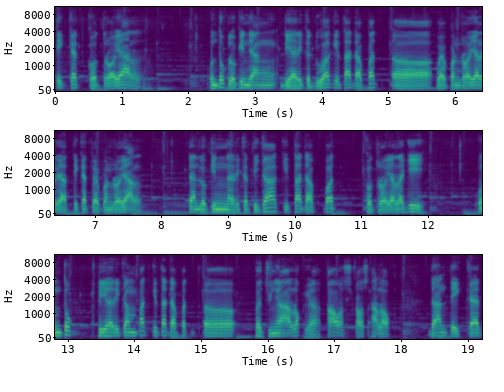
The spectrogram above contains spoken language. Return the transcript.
tiket God Royal. Untuk login yang di hari kedua kita dapat uh, weapon royal ya tiket weapon royal. Dan login hari ketiga kita dapat God Royal lagi Untuk di hari keempat kita dapat uh, bajunya alok ya kaos kaos alok. Dan tiket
